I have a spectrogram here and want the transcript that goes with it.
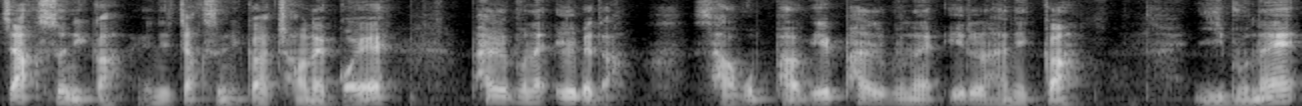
짝수니까 n이 짝수니까 전에 거에 8분의 1배다. 4 곱하기 8분의 1을 하니까 2분의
